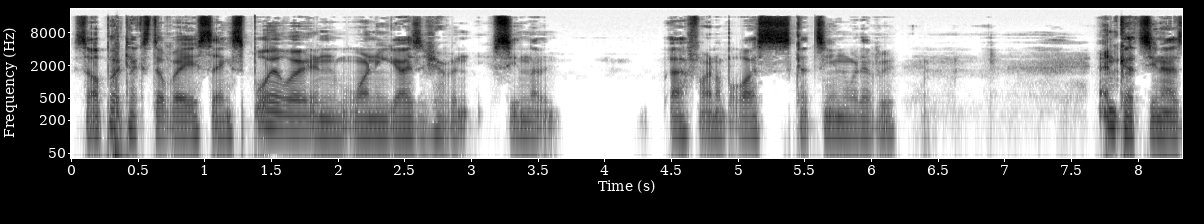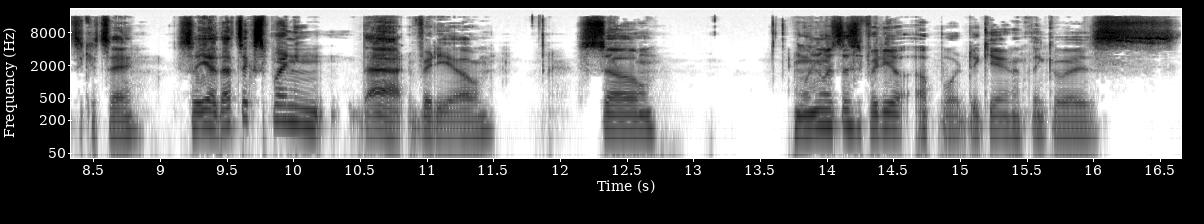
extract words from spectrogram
So I'll put a text over saying spoiler and warning you guys if you haven't seen the uh, final boss cutscene, whatever. End cutscene, as you could say. So yeah, that's explaining that video. So when was this video uploaded again? I think it was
